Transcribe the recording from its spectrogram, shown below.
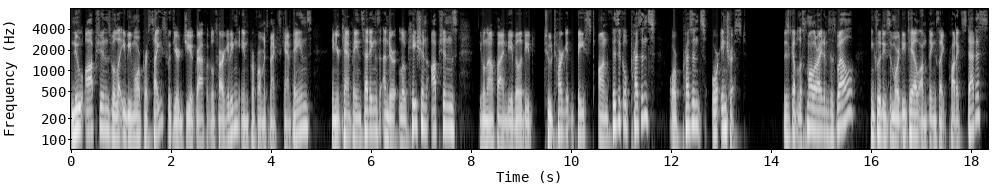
New options will let you be more precise with your geographical targeting in Performance Max campaigns. In your campaign settings under location options, you'll now find the ability to target based on physical presence or presence or interest. There's a couple of smaller items as well including some more detail on things like product status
